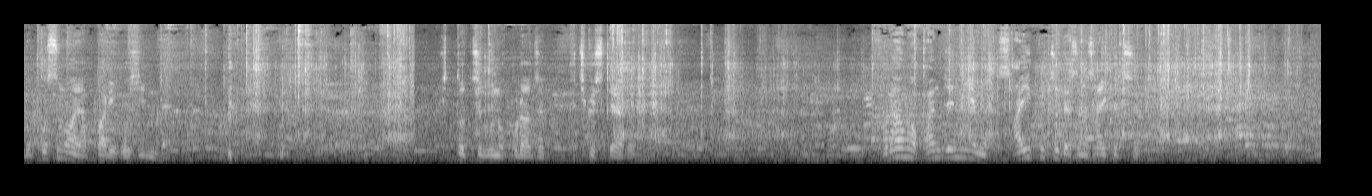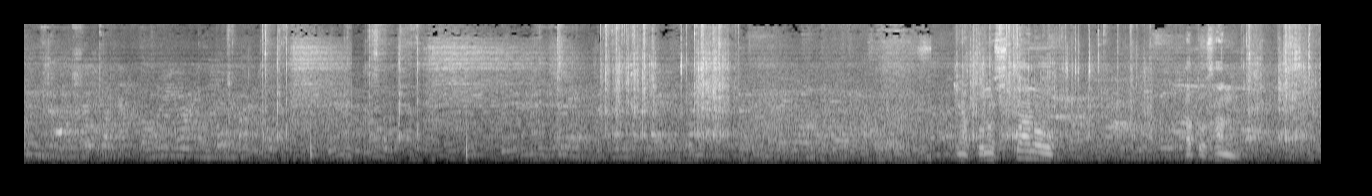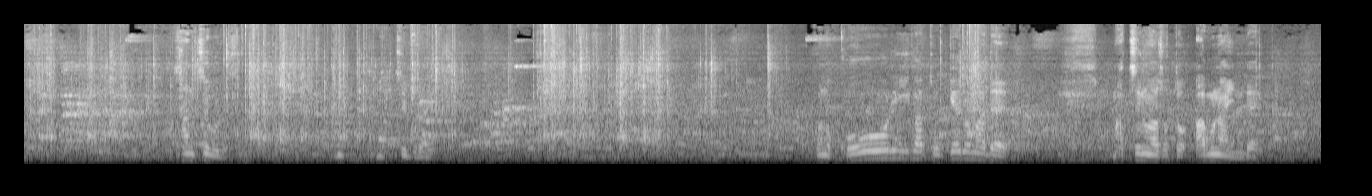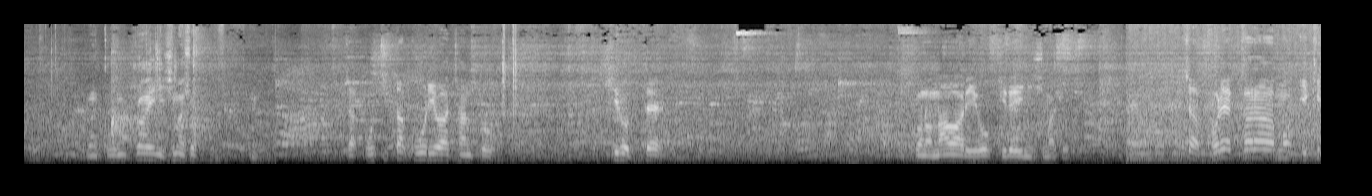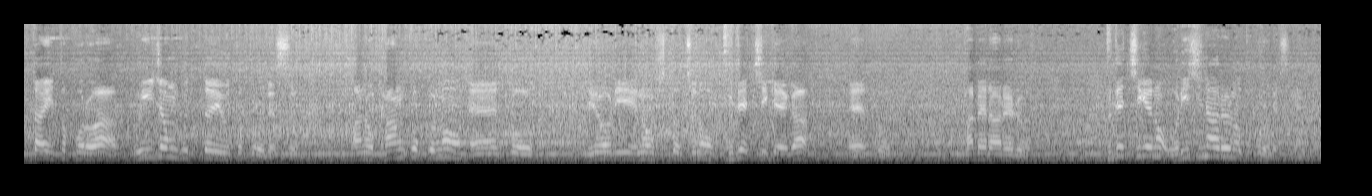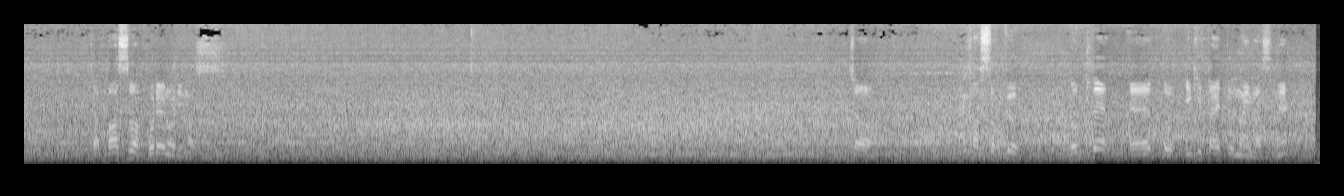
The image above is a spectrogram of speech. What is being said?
残すのはやっぱり美味しいんで。一粒残らず駆逐してやる。これはもう完全にもう採掘ですね採掘。いやこの下のあと3 3粒です3つぐらい。この氷が溶けるまで待つのはちょっと危ないんで。このくらいにしましょう、うん、じゃあ落ちた氷はちゃんと拾ってこの周りをきれいにしましょう。じゃあこれからも行きたいところはウイジョングというところです。あの韓国の、えーと、料理の一つのプデチゲが、えーと、食べられる。プデチゲのオリジナルのところですね。じゃあバスはこれ乗りますじゃあ早速乗って、えーと行きたいと思いますね。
